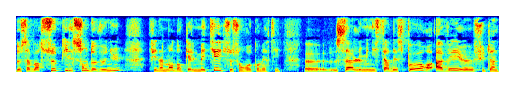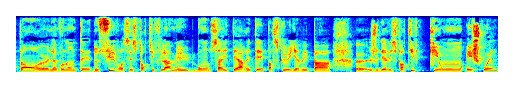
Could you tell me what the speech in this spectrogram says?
de savoir ce qu'ils sont devenus, finalement, dans quel métier ils se sont reconvertis. Euh, ça, le ministère des Sports avait, euh, fut un temps, euh, la volonté de suivre ces sportifs-là, mais bon, ça a été arrêté parce qu'il n'y avait pas... Je veux dire, les sportifs qui ont échoué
